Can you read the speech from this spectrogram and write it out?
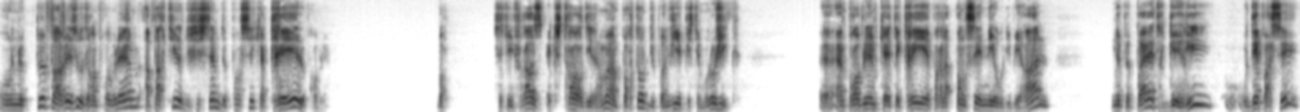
on ne peut pas résoudre un problème à partir du système de pensée qui a créé le problème. Bon, c'est une phrase extraordinairement importante du point de vue épistémologique. Euh, un problème qui a été créé par la pensée néolibérale ne peut pas être guéri ou dépassé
